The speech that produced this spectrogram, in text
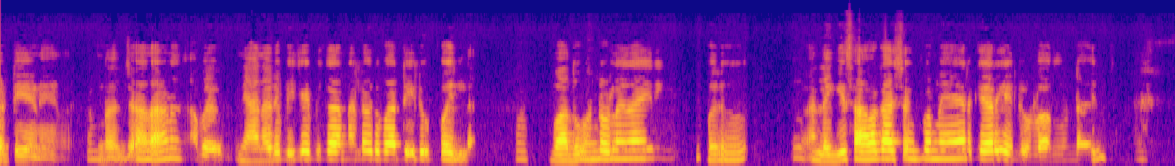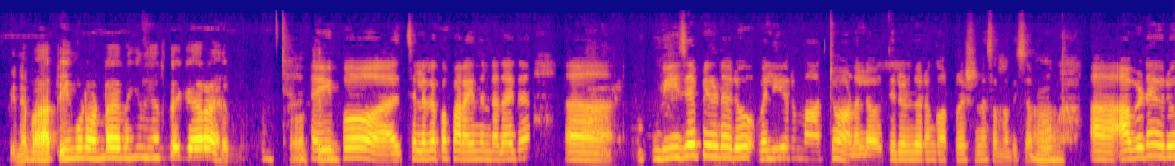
കട്ട് ചെയ്യണേന്ന്. എന്താ വെച്ചാൽ അതാണ്. അപ്പൊ ഞാനൊരു ബി ജെ പിക്കാരനല്ല ഒരു പാർട്ടിയിലും ഇപ്പൊ ഇല്ല. അപ്പൊ അതുകൊണ്ടുള്ളതായിരിക്കും. ഒരു അല്ലെങ്കിൽ സാവകാശം ഇപ്പൊ മേയർ കയറിയല്ലേ ഉള്ളൂ. അതുകൊണ്ടായിരിക്കും. പിന്നെ പാർട്ടിയും കൂടെ ഉണ്ടായിരുന്നെങ്കിൽ നേരത്തെ കയറായിരുന്നു ഇപ്പോ ചിലരൊക്കെ പറയുന്നുണ്ട്. അതായത് ബി ജെ പിയുടെ ഒരു വലിയൊരു മാറ്റമാണല്ലോ തിരുവനന്തപുരം കോർപ്പറേഷനെ സംബന്ധിച്ച്. അപ്പോൾ അവിടെ ഒരു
